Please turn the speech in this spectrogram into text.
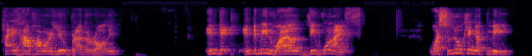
Hi, how, how are you, Brother Rolly? In the, in the meanwhile, the wife was looking at me,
